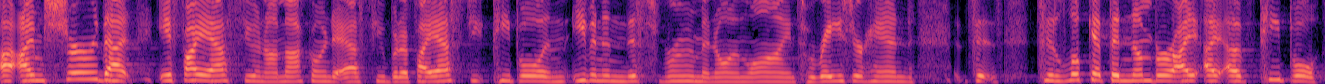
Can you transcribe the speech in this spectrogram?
uh, I'm sure that if I asked you, and I'm not going to ask you, but if I asked you, people, and even in this room and online, to raise your hand to, to look at the number I, I, of people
